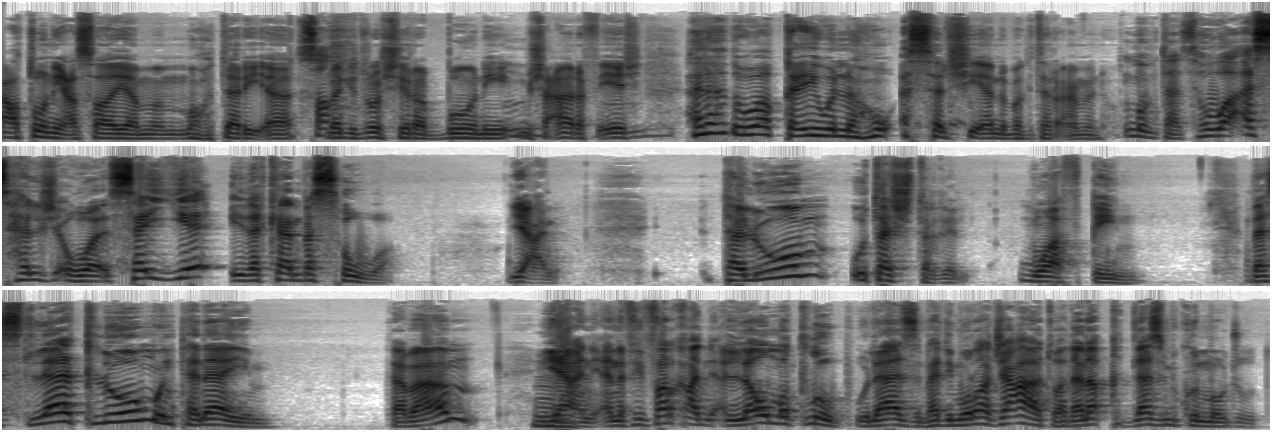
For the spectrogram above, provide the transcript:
أعطوني عصاية مهترئة صح. ما قدروش يربوني مش عارف إيش. هل هذا واقعي ولا هو أسهل شيء أنا بقدر أعمله؟ ممتاز. هو أسهل ش... هو سيء إذا كان بس هو. يعني تلوم وتشتغل. موافقين. بس لا تلوم وأنت نايم. تمام؟ يعني أنا في فرق عن اللوم مطلوب ولازم هذه مراجعات وهذا نقد لازم يكون موجود.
